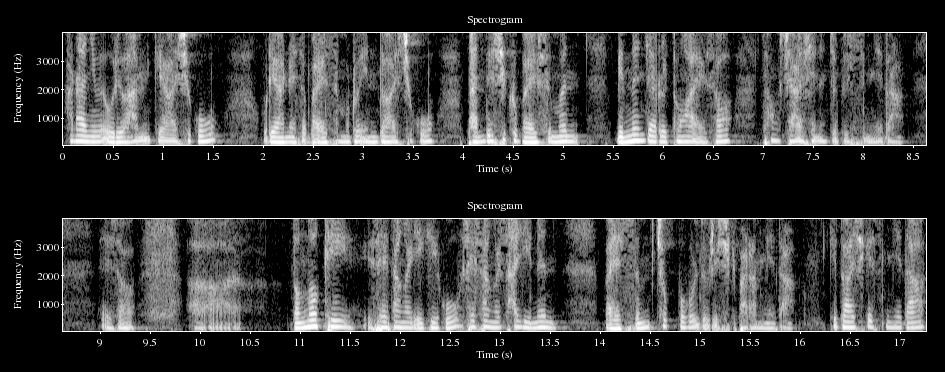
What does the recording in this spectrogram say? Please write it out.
하나님이 우리와 함께 하시고 우리 안에서 말씀으로 인도하시고 반드시 그 말씀은 믿는 자를 통하여서 성취하시는 줄 믿습니다. 그래서 어, 넉넉히 이 세상을 이기고 세상을 살리는 말씀 축복을 누리시기 바랍니다. 기도하시겠습니다.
